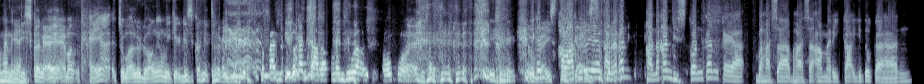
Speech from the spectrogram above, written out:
Aman ya? Diskon eh, emang kayaknya cuma lu doang yang mikir diskon itu itu kan itu kan cara menjual itu promo. ya kan guys, tuh, khawatirnya guys. karena kan karena kan diskon kan kayak bahasa bahasa Amerika gitu kan.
